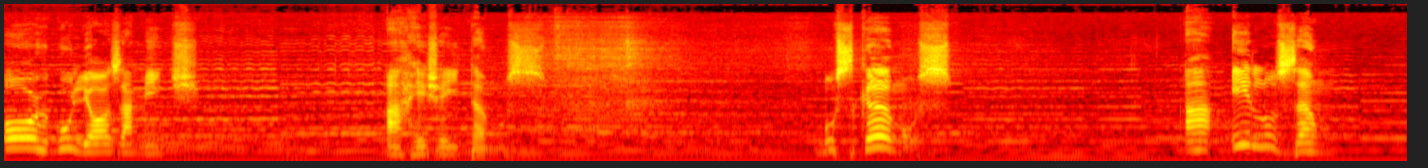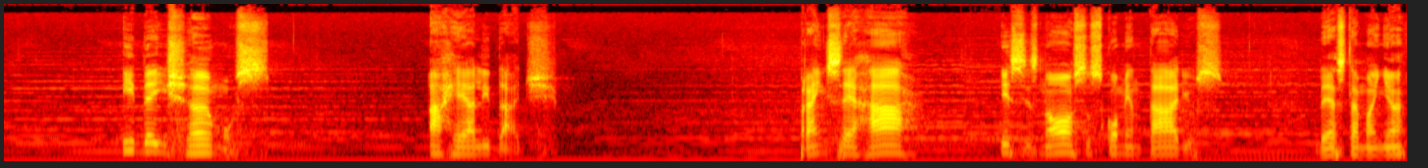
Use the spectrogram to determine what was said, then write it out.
orgulhosamente a rejeitamos. Buscamos a ilusão e deixamos a realidade. Para encerrar esses nossos comentários desta manhã,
